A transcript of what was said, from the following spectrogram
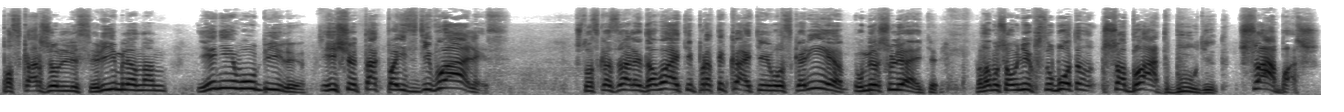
поскаржились римлянам, и они его убили. И еще так поиздевались, что сказали, давайте протыкайте его скорее, умершляйте. Потому что у них в субботу шаббат будет, шабаш.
